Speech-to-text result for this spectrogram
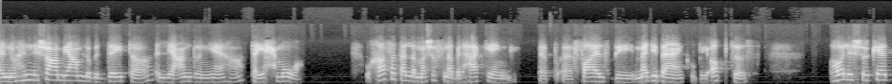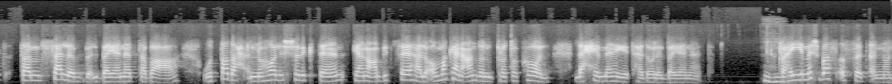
إنه هن شو عم يعملوا بال data اللي عندهم إياها تيحموها. وخاصة لما شفنا بال hacking files بميديبانك وبأوبتوس هول الشركات تم سلب البيانات تبعها واتضح إنه هول الشركتين كانوا عم بيتساهلوا أو ما كان عندهم بروتوكول لحماية هدول البيانات. فهي مش بس قصة إنه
